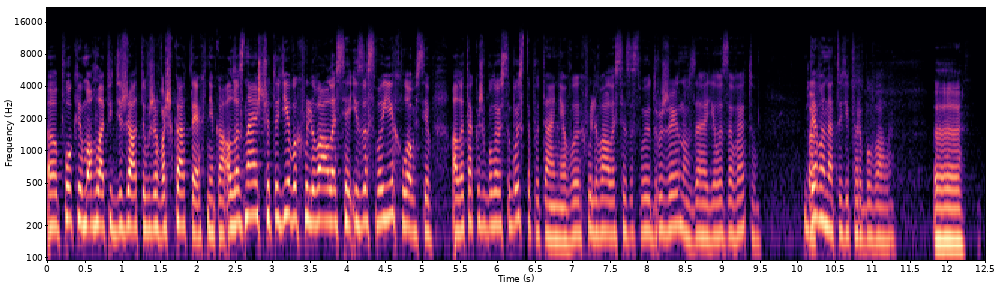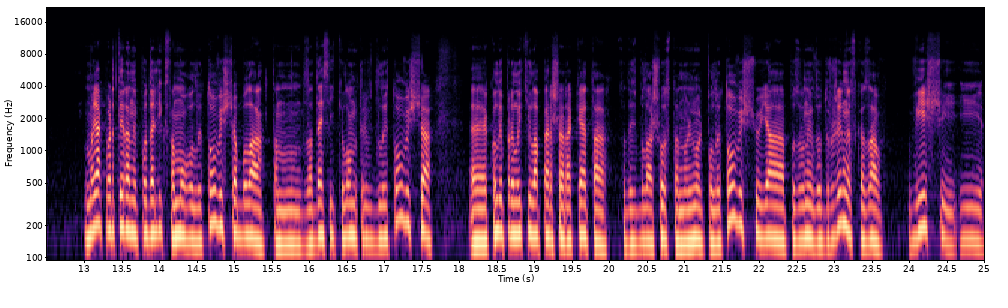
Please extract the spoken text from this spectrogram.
е, поки могла під'їжджати вже важка техніка. Але знаю, що тоді ви хвилювалися і за своїх хлопців, але також було особисте питання. Ви хвилювалися за свою дружину, за Єлизавету. Де вона тоді перебувала? Е, моя квартира неподалік самого литовища була, там за 10 кілометрів від литовища. Е, коли прилетіла перша ракета, це десь була 6.00 по литовищу, я позвонив до дружини, сказав віщі і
